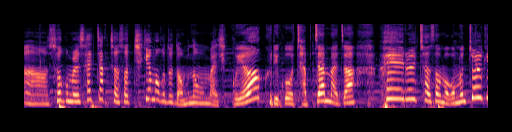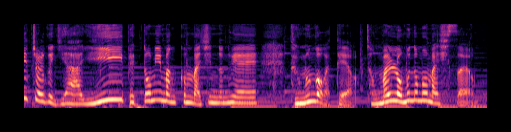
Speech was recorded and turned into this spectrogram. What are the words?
어, 소금을 살짝 쳐서 튀겨 먹어도 너무너무 맛있고요. 그리고 잡자마자 회를 쳐서 먹으면 쫄깃쫄깃. 이야, 이 백도미만큼 맛있는 회 드문 것 같아요. 정말 너무너무 맛있어요.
